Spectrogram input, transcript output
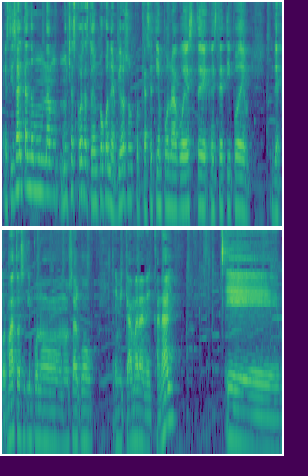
Estoy saltando muchas cosas, estoy un poco nervioso porque hace tiempo no hago este, este tipo de, formato, hace tiempo no, salgo en mi cámara en el canal. Eh,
